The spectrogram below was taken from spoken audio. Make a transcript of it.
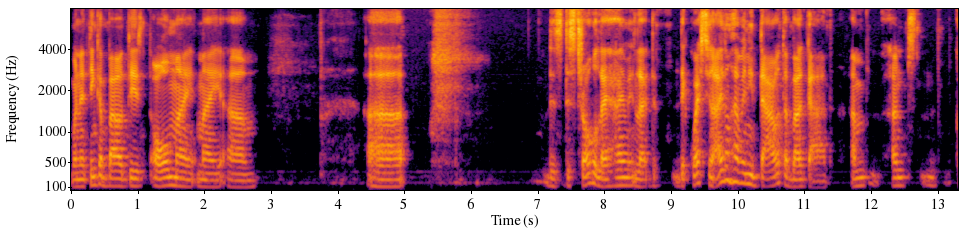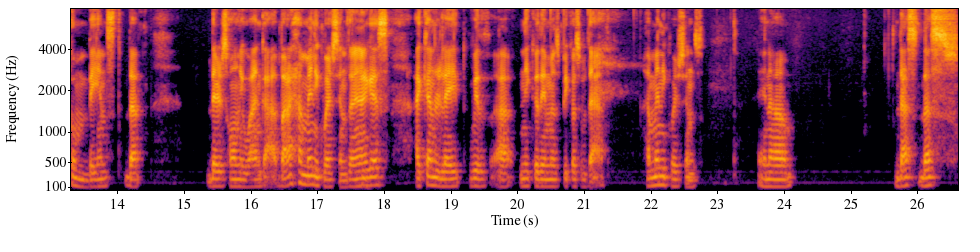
when i think about this all my my um, uh, this the struggle I have, like the, the question. I don't have any doubt about God. I'm I'm convinced that there's only one God. But I have many questions, and I hmm. guess I can relate with uh, Nicodemus because of that. I have many questions, and uh, that's that's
